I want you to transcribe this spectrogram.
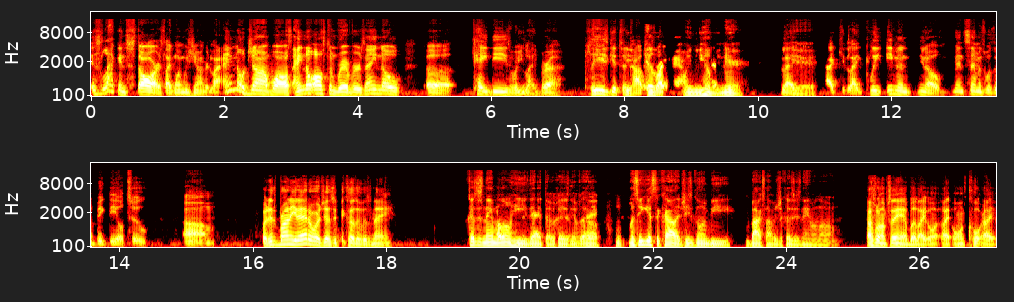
it's lacking stars like when we was younger. Like ain't no John Walls, ain't no Austin Rivers, ain't no uh KDs where you like, bruh, please get to Yeah, college killer. right now. We need him in there. Like yeah. I could like please even you know Ben Simmons was a big deal too. Um, But is Bronny that, or just because of his name? Because his name alone, he's that though. Because if like, once he gets to college, he's going to be box office just because his name alone. That's what I'm saying. But like on like on court, like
